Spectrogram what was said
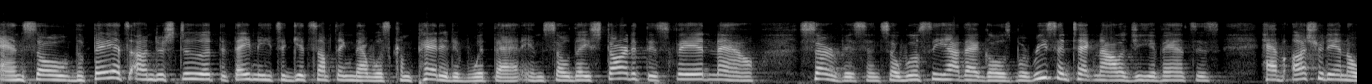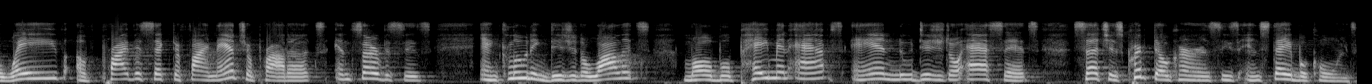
And so the feds understood that they need to get something that was competitive with that. And so they started this Fed Now service. And so we'll see how that goes. But recent technology advances have ushered in a wave of private sector financial products and services including digital wallets, mobile payment apps, and new digital assets such as cryptocurrencies and stablecoins.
